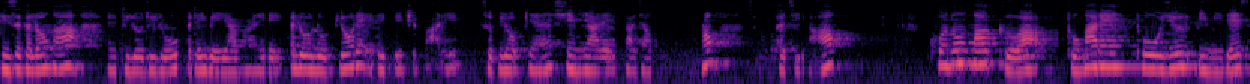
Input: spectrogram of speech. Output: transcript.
ဒီစကားလုံးကဒီလိုဒီလိုအတိပ္ပယ်ရပါတယ်အလိုလိုပြောတဲ့အတိပ္ပယ်ဖြစ်ပါတယ်ဆိုပြီးတော့ပြန်ရှင်းပြတဲ့စာကြောင်းနော်ဆိုတော့ဖတ်ကြည့်အောင် この幕は止まれという意味です。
